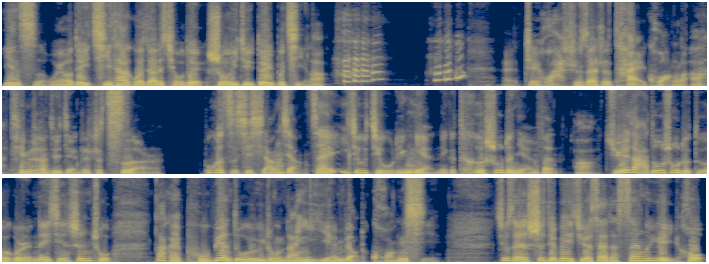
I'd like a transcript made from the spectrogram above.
因此，我要对其他国家的球队说一句对不起了。”哎，这话实在是太狂了啊，听上去简直是刺耳。不过仔细想想，在一九九零年那个特殊的年份啊，绝大多数的德国人内心深处，大概普遍都有一种难以言表的狂喜。就在世界杯决赛的三个月以后，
